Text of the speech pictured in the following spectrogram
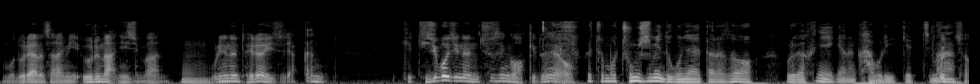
뭐 노래하는 사람이 을은 아니지만 음. 우리는 되려 이제 약간 이렇게 뒤집어지는 추세인 것 같기도 해요. 그렇죠. 뭐 중심이 누구냐에 따라서 우리가 흔히 얘기하는 가불이 있겠지만 그렇죠.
